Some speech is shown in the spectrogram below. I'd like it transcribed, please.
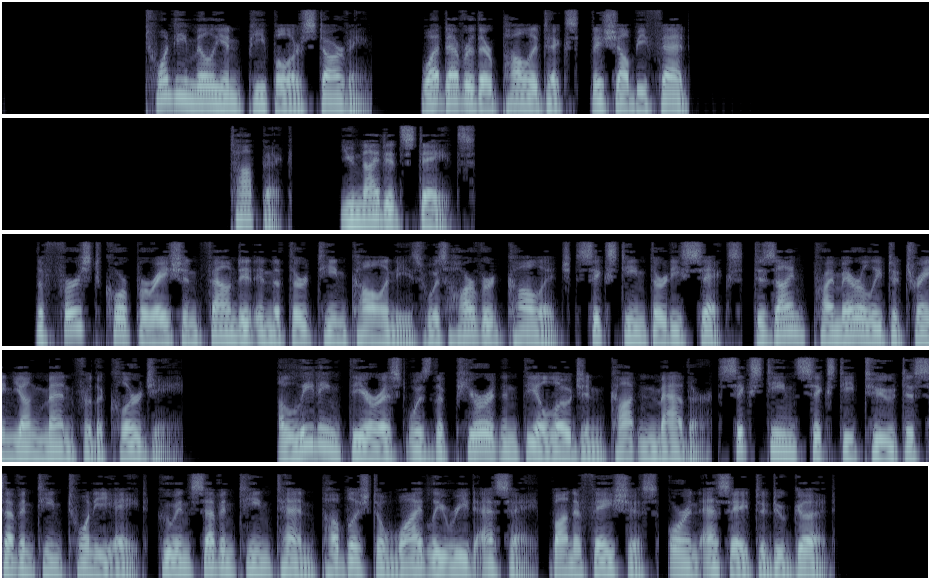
Twenty million people are starving. Whatever their politics, they shall be fed. United States The first corporation founded in the Thirteen Colonies was Harvard College 1636, designed primarily to train young men for the clergy. A leading theorist was the Puritan theologian Cotton Mather (1662–1728), who in 1710 published a widely read essay, Bonifacius, or an essay to do good.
